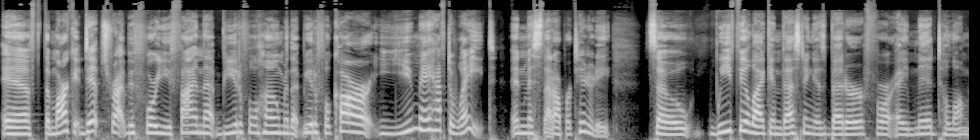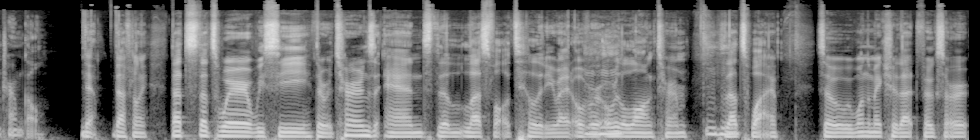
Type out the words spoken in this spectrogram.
If the market dips right before you find that beautiful home or that beautiful car, you may have to wait and miss that opportunity. So we feel like investing is better for a mid to long term goal. Yeah, definitely. That's that's where we see the returns and the less volatility, right, over Mhm. over the long term. Mhm. So that's why. So we want to make sure that folks are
